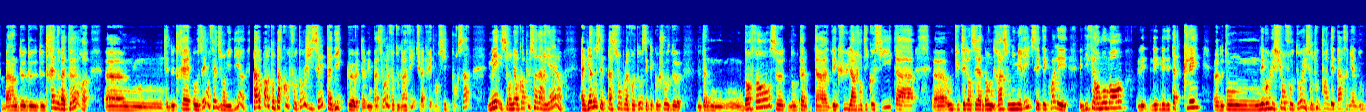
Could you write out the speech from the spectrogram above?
ben, de, de, très novateur euh, et de très osé, en fait, j'ai envie de dire. Par rapport à ton parcours photo, j'y sais, tu as dit que tu avais une passion, la photographie, tu as créé ton site pour ça. Mais si on vient encore plus en arrière, elle vient d'où cette passion pour la photo? C'est quelque chose de d'enfance, donc tu as, vécu l'argentique aussi, as, euh, où tu t'es lancé là-dedans grâce au numérique? C'était quoi les, les, différents moments, les, les, les étapes clés euh, de ton évolution photo? Et surtout le point de départ, ça vient d'où?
